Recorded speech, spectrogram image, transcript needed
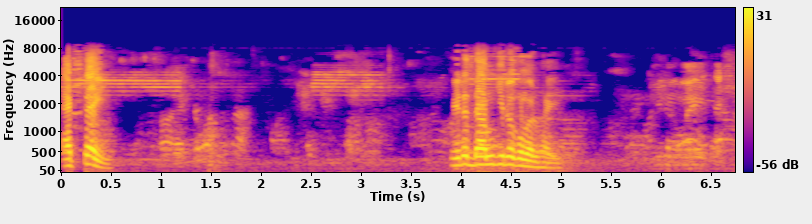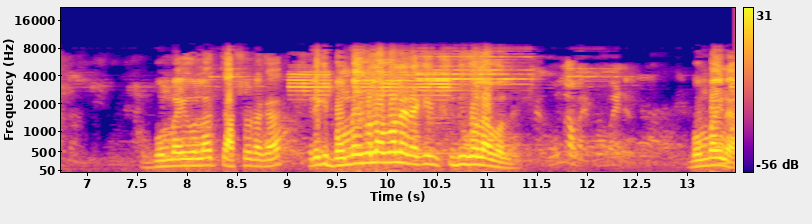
একটাই। এটার দাম কি রকমের ভাই? বোম্বাই গোলা চারশো টাকা। এটা কি বোম্বাই গোলা বলে নাকি শুধু গোলা বলে? বোম্বাই না?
